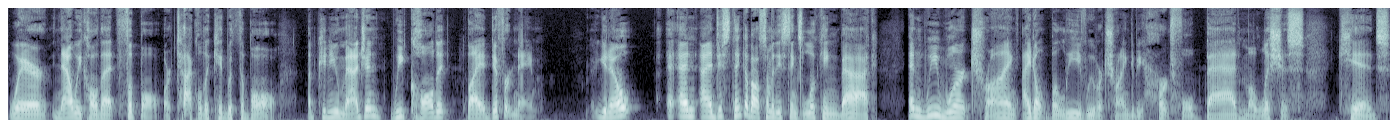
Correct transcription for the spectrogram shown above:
Where now we call that football or tackle the kid with the ball. Uh, can you imagine? We called it by a different name. You know, and I just think about some of these things looking back and we weren't trying, I don't believe we were trying to be hurtful, bad, malicious kids.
